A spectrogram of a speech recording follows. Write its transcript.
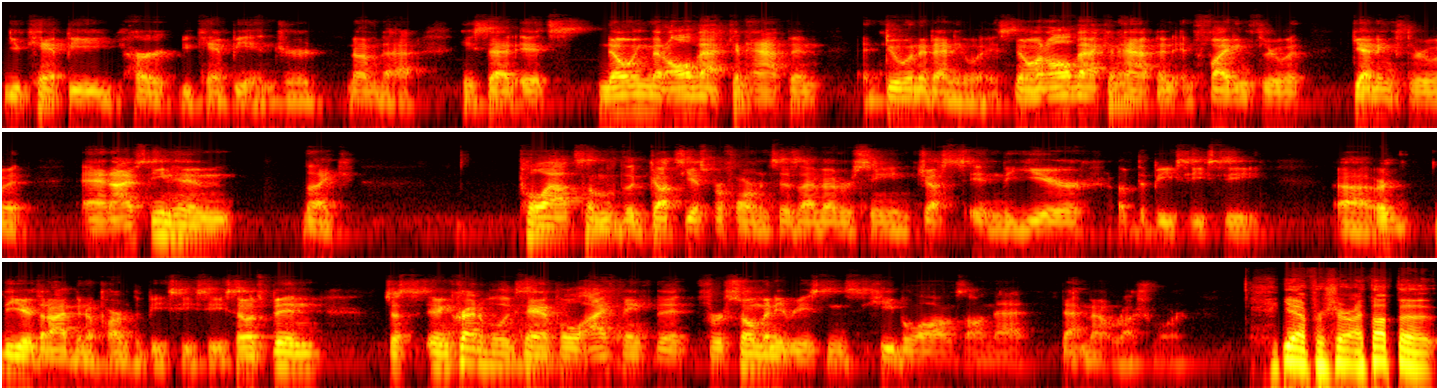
you can't be hurt, you can't be injured, none of that." He said, "It's knowing that all that can happen and doing it anyways, knowing all that can happen and fighting through it, getting through it." And I've seen him like pull out some of the gutsiest performances I've ever seen just in the year of the BCC, uh, or the year that I've been a part of the BCC. So it's been just an incredible example. I think that for so many reasons, he belongs on that that Mount Rushmore. Yeah, for sure. I thought the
